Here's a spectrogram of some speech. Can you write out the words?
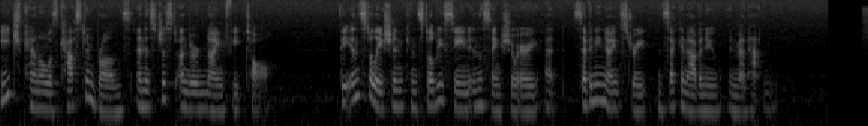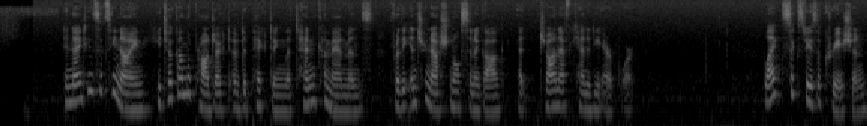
Each panel was cast in bronze and is just under 9 feet tall. The installation can still be seen in the sanctuary at 79th Street and 2nd Avenue in Manhattan. In 1969, he took on the project of depicting the Ten Commandments for the International Synagogue at John F. Kennedy Airport. Like Six Days of Creation,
